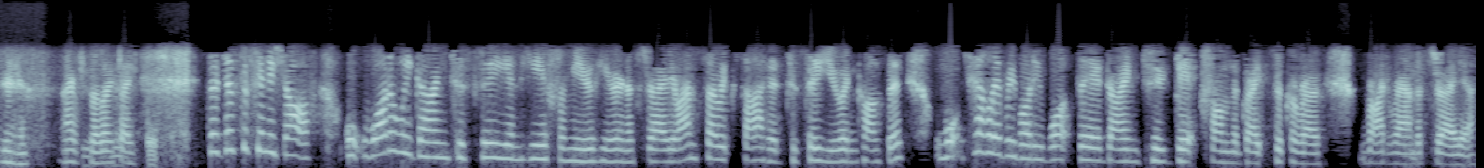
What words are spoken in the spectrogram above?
Yeah, absolutely. So just to finish off, what are we going to see and hear from you here in Australia? I'm so excited to see you in concert. What, tell everybody what they're going to get from the Great Zucchero right around Australia.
